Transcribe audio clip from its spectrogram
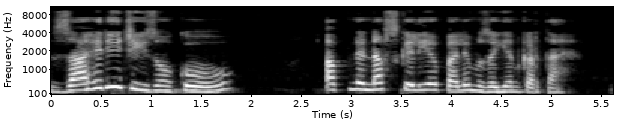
ظاہری چیزوں کو اپنے نفس کے لیے پہلے مزین کرتا ہے،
